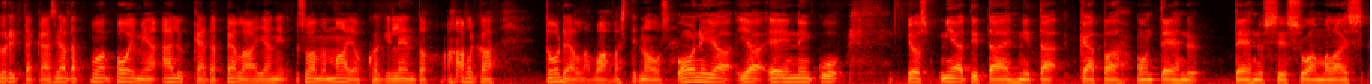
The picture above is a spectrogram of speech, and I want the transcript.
yrittäkää sieltä poimia älykkäitä pelaajia, niin Suomen maajoukkuekin lento alkaa todella vahvasti nousee. On ja, ja ei niin kuin, jos mietitään, mitä Käpä on tehnyt tehnyt siis suomalais,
